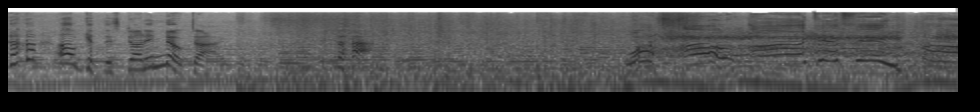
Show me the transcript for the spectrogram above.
I'll get this done in no time. what? Oh, oh, I can't see. Oh,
